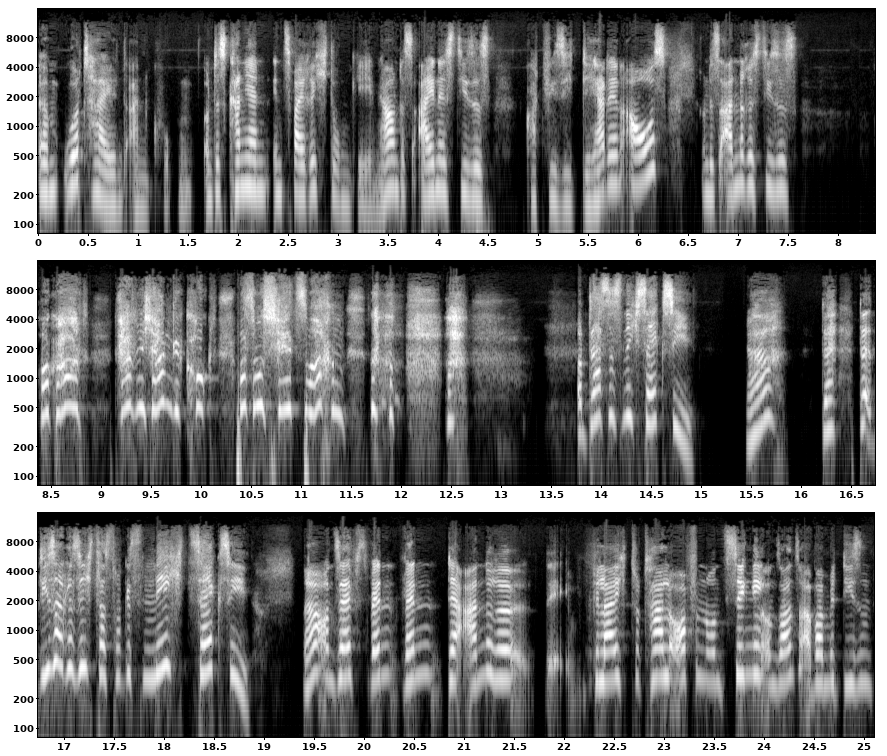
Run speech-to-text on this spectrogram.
ähm, urteilend angucken. Und das kann ja in, in zwei Richtungen gehen. Ja? Und das eine ist dieses, Gott, wie sieht der denn aus? Und das andere ist dieses, oh Gott, der hat mich angeguckt, was muss ich jetzt machen? Und das ist nicht sexy. Ja, da, da, dieser Gesichtsausdruck ist nicht sexy. Ja, und selbst wenn, wenn der andere äh, vielleicht total offen und Single und sonst, aber mit diesen,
